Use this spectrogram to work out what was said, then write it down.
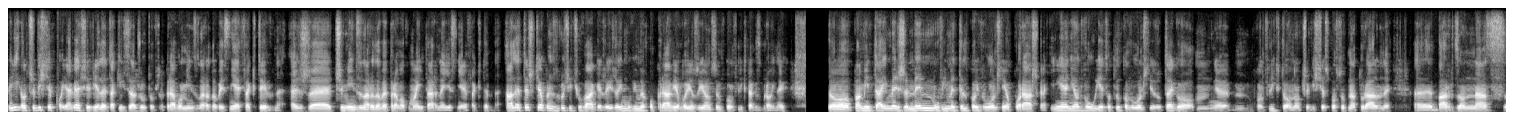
I oczywiście pojawia się wiele takich zarzutów, że prawo międzynarodowe jest nieefektywne, że czy międzynarodowe prawo humanitarne jest nieefektywne. Ale też chciałbym zwrócić uwagę, że jeżeli mówimy o prawie obowiązującym w konfliktach zbrojnych, to pamiętajmy, że my mówimy tylko i wyłącznie o porażkach. I nie, nie odwołuję to tylko wyłącznie do tego mm, e, konfliktu. On oczywiście w sposób naturalny e, bardzo nas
